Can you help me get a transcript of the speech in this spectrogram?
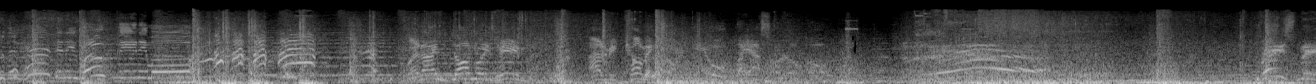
To the head and he won't be anymore. When I'm done with him, I'll be coming for you, Payaso Loco. Raise me!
